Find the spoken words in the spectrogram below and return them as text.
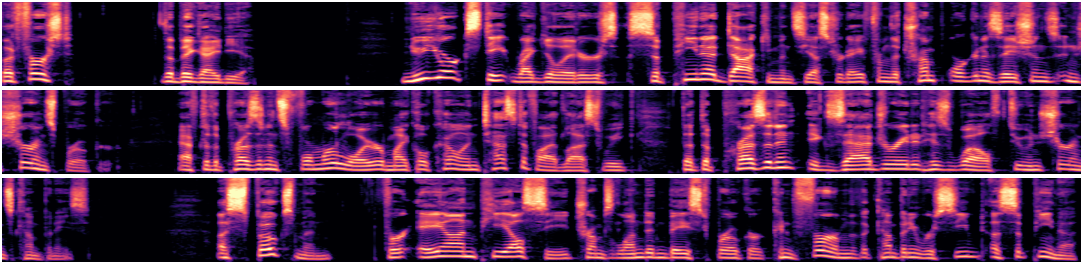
But first, the big idea. New York state regulators subpoenaed documents yesterday from the Trump Organization's insurance broker after the president's former lawyer, Michael Cohen, testified last week that the president exaggerated his wealth to insurance companies. A spokesman for Aon plc, Trump's London based broker, confirmed that the company received a subpoena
